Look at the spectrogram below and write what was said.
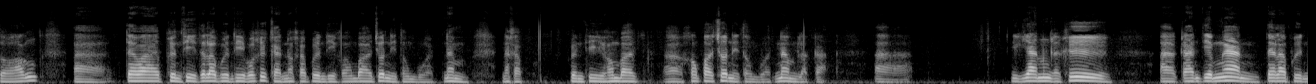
สองอแต่ว่าพื้นที่แต่ละพื้นที่บ่คือกันนะครับพื้นที่ของบาวชนนี่ต้องบวชนํนะครับ พื้นที่ของบาวของบาวชนนี่ต้องบวชนํแล้วก็อีกอย่างหนึงก็คือ การเตรียมงานแต่ละพื้น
